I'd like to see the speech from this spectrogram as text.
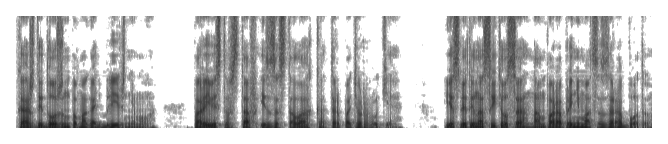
каждый должен помогать ближнему. Порывисто встав из-за стола, Каттер потер руки. Если ты насытился, нам пора приниматься за работу».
